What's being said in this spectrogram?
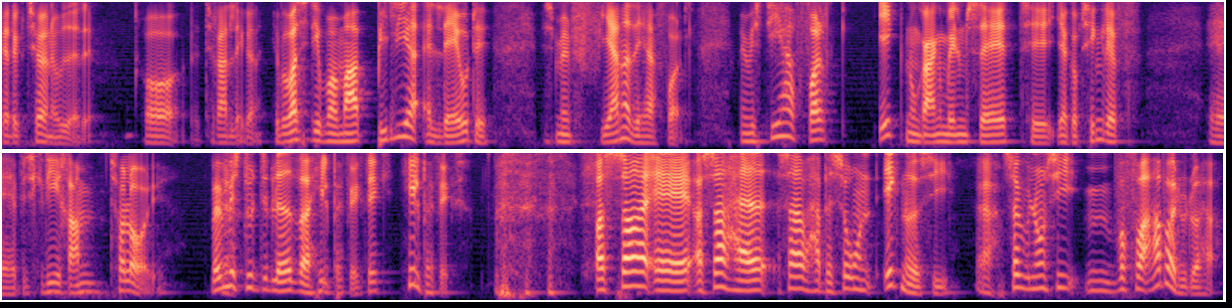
redaktørerne ud af det, og tilrettelæggerne. Jeg vil bare sige, det var meget billigere at lave det, hvis man fjerner det her folk. Men hvis de her folk ikke nogle gange imellem sagde til Jacob Tingleff, øh, vi skal lige ramme 12-årige. Hvad ja. Hvis du det lavede var helt perfekt, ikke? Helt perfekt. og så, øh, og så, havde, så har personen ikke noget at sige Ja. så vil nogen sige, "Mm, hvorfor arbejder du her?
